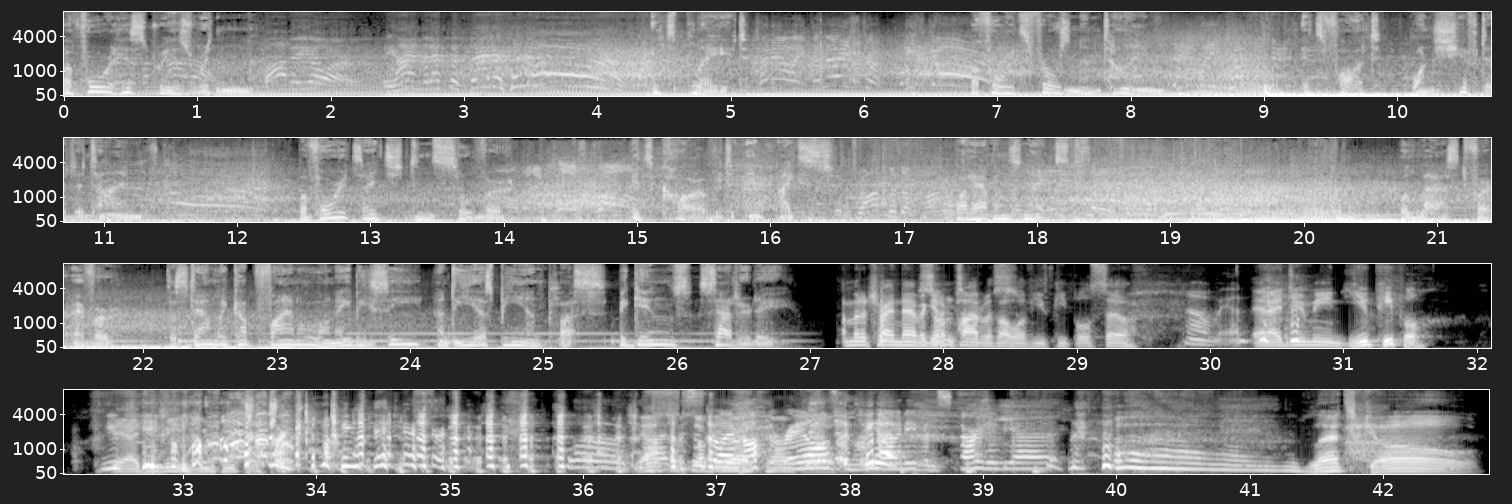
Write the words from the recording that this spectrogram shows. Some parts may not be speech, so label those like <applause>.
Before history is written, it's played. Before it's frozen in time, it's fought one shift at a time. Before it's etched in silver, it's carved in ice. What happens next will last forever. The Stanley Cup Final on ABC and ESPN Plus begins Saturday. I'm gonna try and navigate a pod with all of you people. So, Oh man. and I do mean You people. You yeah, I do mean you people. <laughs> Going there. <laughs> oh god, this is going off the rails, and we haven't even started yet. <laughs> <sighs> Let's go.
